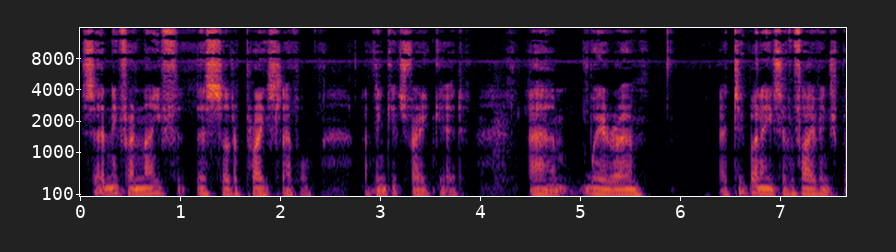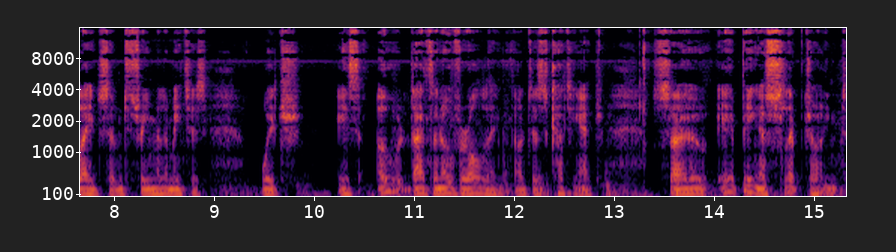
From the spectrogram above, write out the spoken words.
certainly for a knife at this sort of price level, I think it's very good. Um, we're um, a 2.875 inch blade, 73 millimeters, which is over, that's an overall length, not just cutting edge. So it being a slip joint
